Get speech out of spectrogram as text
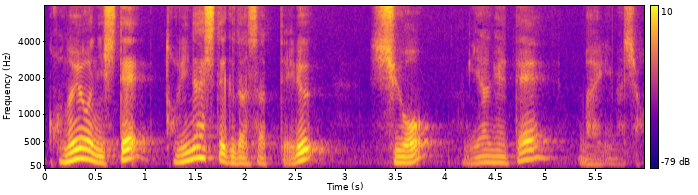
このようにして取りなしてくださっている主を見上げてまいりましょう。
